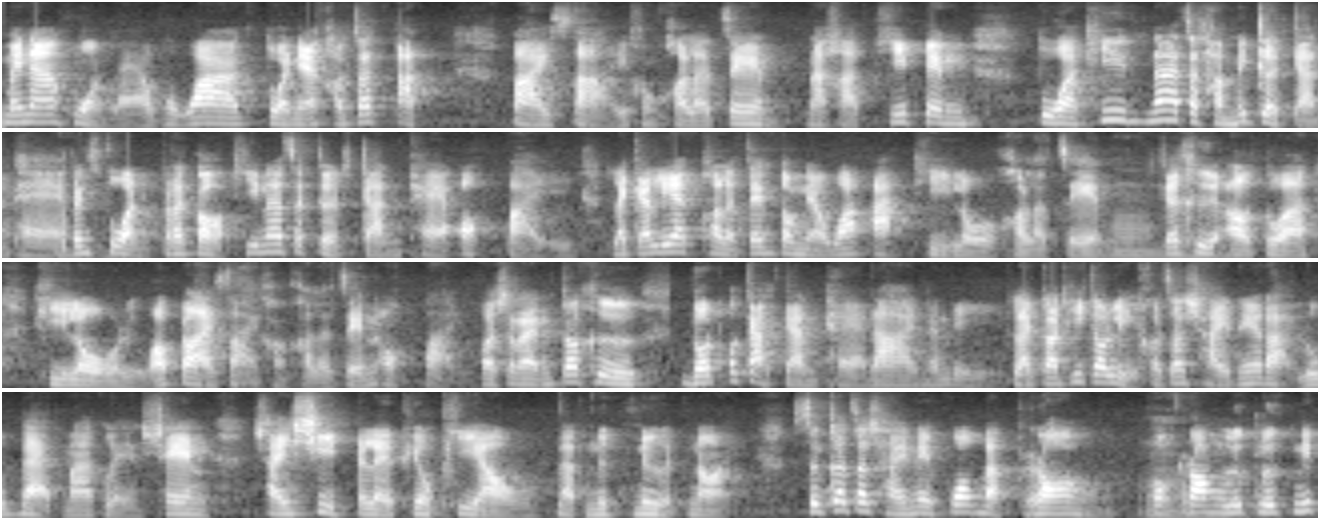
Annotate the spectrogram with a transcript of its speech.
ไม่น่าห่วงแล้ว เพราะว่าตัวเนี้ยเขาจะตัด ปลายสายของคอลลาเจนนะครับที่เป็น ตัวที่น่าจะทำให้เกิดการแพ้เป็นส่วนประกอบที่น่าจะเกิดการแพ้ออกไป แล้วก็เรียกคอลลาเจนตรงเนี้ยว่าอะทีโลคอลลาเจนอืมก็คือเอาตัวทีโลหรือว่าปลายสายของคอลลาเจนออกไป เพราะฉะนั้นก็คือลดโอกาสการแพ้ได้นั่นเอง แล้วก็ที่เกาหลีเขาจะใช้ในหลายรูปแบบมากเลย เช่น ใช้ฉีดไปเลยเพียวๆแบบหนืดๆหน่อย ซึ่งก็จะใช้ในพวกแบบร่องพวกร่องลึกๆ นิด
